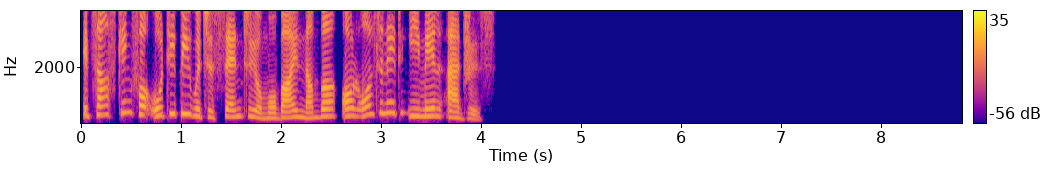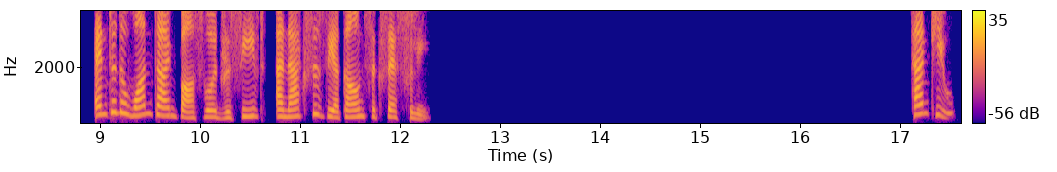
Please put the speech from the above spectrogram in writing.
It's asking for OTP which is sent to your mobile number or alternate email address. Enter the one-time password received and access the account successfully. Thank you.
